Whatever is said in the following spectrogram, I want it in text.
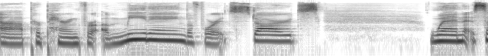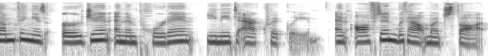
uh, preparing for a meeting before it starts. When something is urgent and important, you need to act quickly and often without much thought.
